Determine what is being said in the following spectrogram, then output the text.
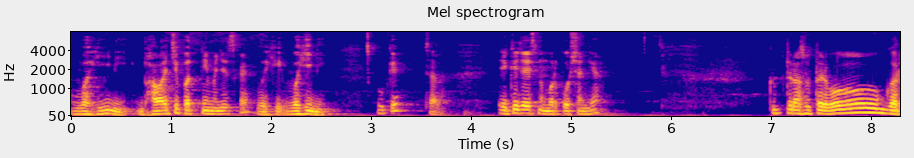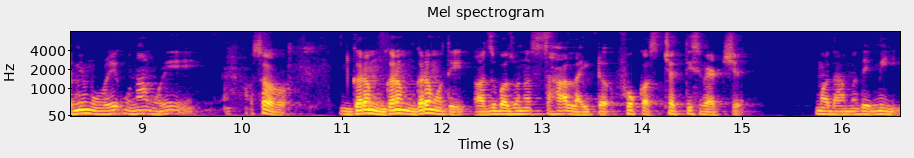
वहिनी. भावाची पत्नी म्हणजेच काय? वही वहिनी. ओके? चला. एकेचाळीस नंबर क्वेश्चन घ्या. खूप त्रास होतो रे भाऊ. गरमीमुळे उन्हामुळे. असं. गरम गरम गरम होते. आजूबाजूनं सहा लाइट फोकस छत्तीस वॅटचे. मधामध्ये मी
